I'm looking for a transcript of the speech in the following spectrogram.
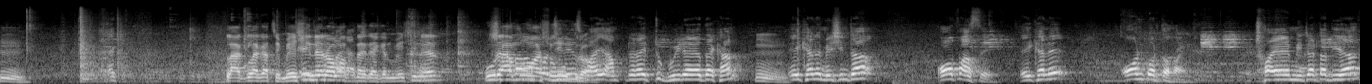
হুম। এক- লাগ লাগাচ্ছে মেশিনের অভাব নাই দেখেন মেশিনের পুরা জিনিস মহাসমুদ্র ভাই আপনারা একটু ঘুরে দেখান। এইখানে মেশিনটা অফ আছে। এইখানে অন করতে হয়। ছয় মিটারটা দিয়া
